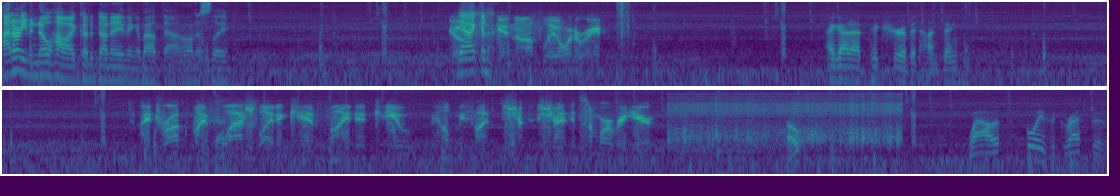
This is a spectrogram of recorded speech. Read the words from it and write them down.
I don't even know how I could have done anything about that, honestly. Ghost Yeah, I can- is getting awfully ornery. I got a picture of it hunting. I dropped my Okay. flashlight and can't find it. Can you help me find? Sh- shine. It's somewhere over here. Oh. Wow, this boy's aggressive.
